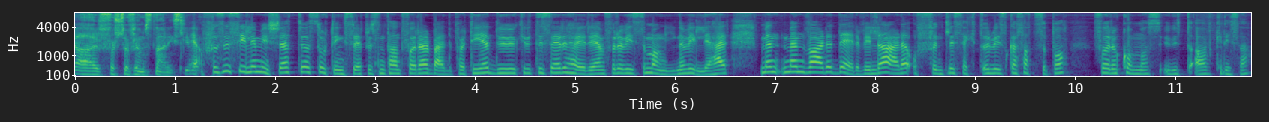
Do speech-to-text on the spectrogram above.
er først og fremst næringslivet. Ja, for Cecilie Myrseth, du er stortingsrepresentant for Arbeiderpartiet. Du kritiserer Høyre igjen for å vise manglende vilje her. Men, men hva er det dere vil da? Er det offentlig sektor vi skal satse på for å komme oss ut av krisa?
